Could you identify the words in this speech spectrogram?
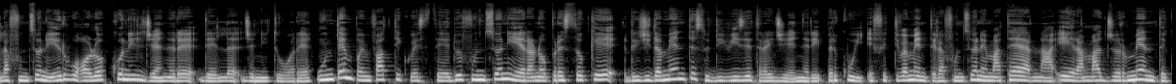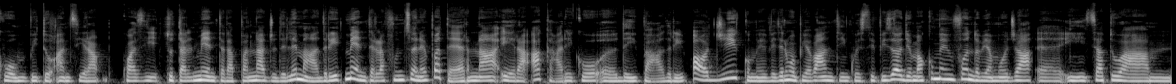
la funzione e il ruolo con il genere del genitore. Un tempo infatti queste due funzioni erano pressoché rigidamente suddivise tra i generi, per cui effettivamente la funzione materna era maggiormente compito, anzi era quasi totalmente l'appannaggio delle madri, mentre la funzione paterna era a carico eh, dei padri. Oggi, come vedremo più avanti in questo episodio, ma come in fondo abbiamo già eh, iniziato a, mm,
